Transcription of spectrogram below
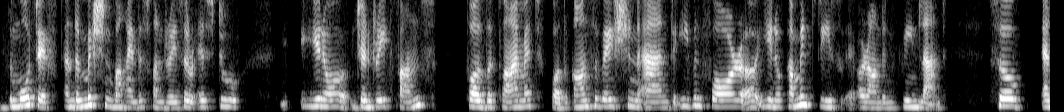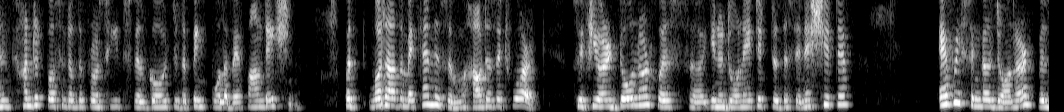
the motive and the mission behind this fundraiser is to you know generate funds for the climate for the conservation and even for uh, you know communities around in greenland. So and 100% of the proceeds will go to the pink polar bear foundation. But what are the mechanism? How does it work so if you're a donor who has uh, you know donated to this initiative every single donor will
